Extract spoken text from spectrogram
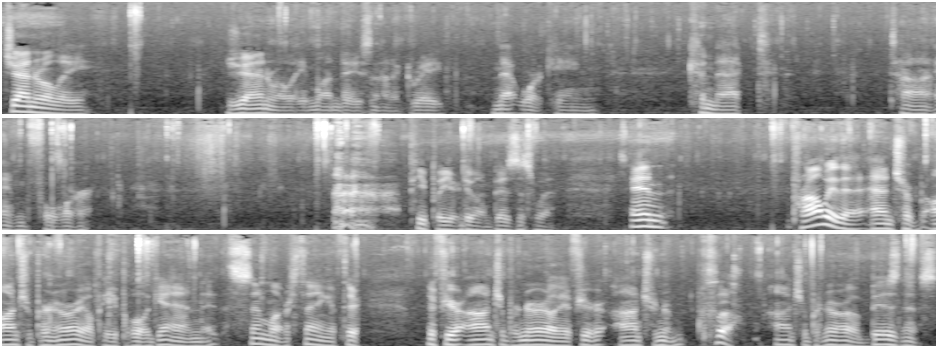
generally, generally Monday's not a great networking connect time for people you're doing business with. And probably the entre- entrepreneurial people again, it's a similar thing. If they're if you're entrepreneurial, if you're entre- entrepreneurial business,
